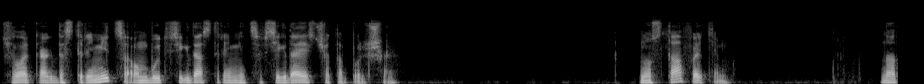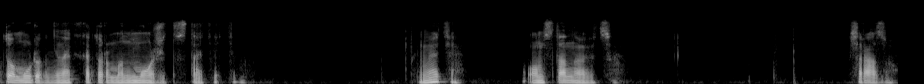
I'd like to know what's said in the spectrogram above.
человек, когда стремится, он будет всегда стремиться, всегда есть что-то большее. Но став этим, на том уровне, на котором он может стать этим, понимаете, он становится сразу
